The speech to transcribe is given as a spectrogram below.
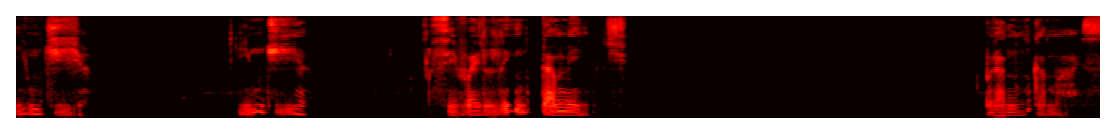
E um dia, e um dia, se vai lentamente para nunca mais.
